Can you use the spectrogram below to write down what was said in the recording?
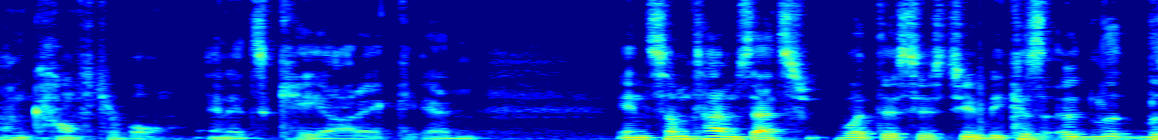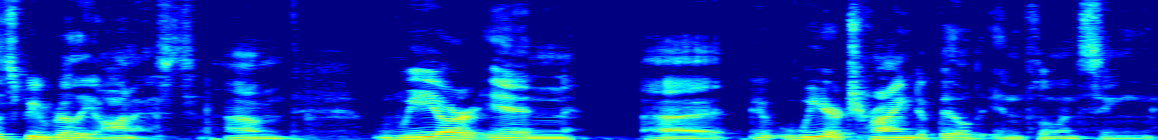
uncomfortable and it's chaotic and and sometimes that's what this is too because uh, l- let's be really honest um, we are in uh, we are trying to build influencing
